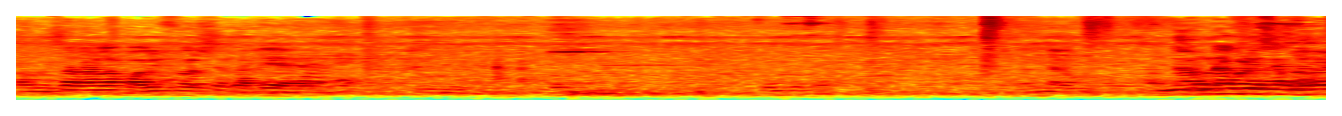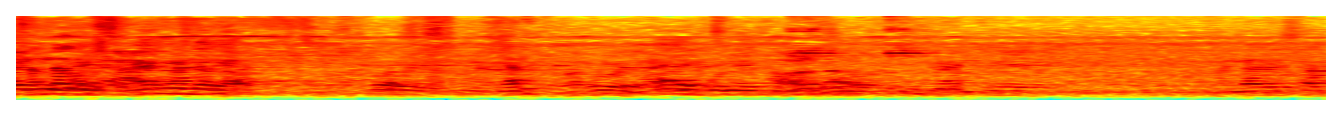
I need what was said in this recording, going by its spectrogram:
संसाराला बावीस वर्ष झाले आहे. भंडारे सर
